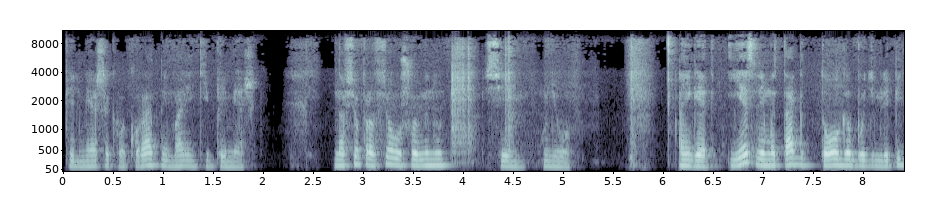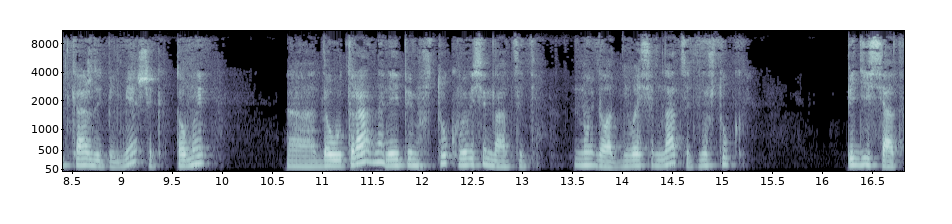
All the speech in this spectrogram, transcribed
пельмешек в аккуратный маленький пельмешек. На все про все ушло минут 7 у него. Они говорят, если мы так долго будем лепить каждый пельмешек, то мы э, до утра налепим штук 18. Ну, ладно, не 18, ну штук 50.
